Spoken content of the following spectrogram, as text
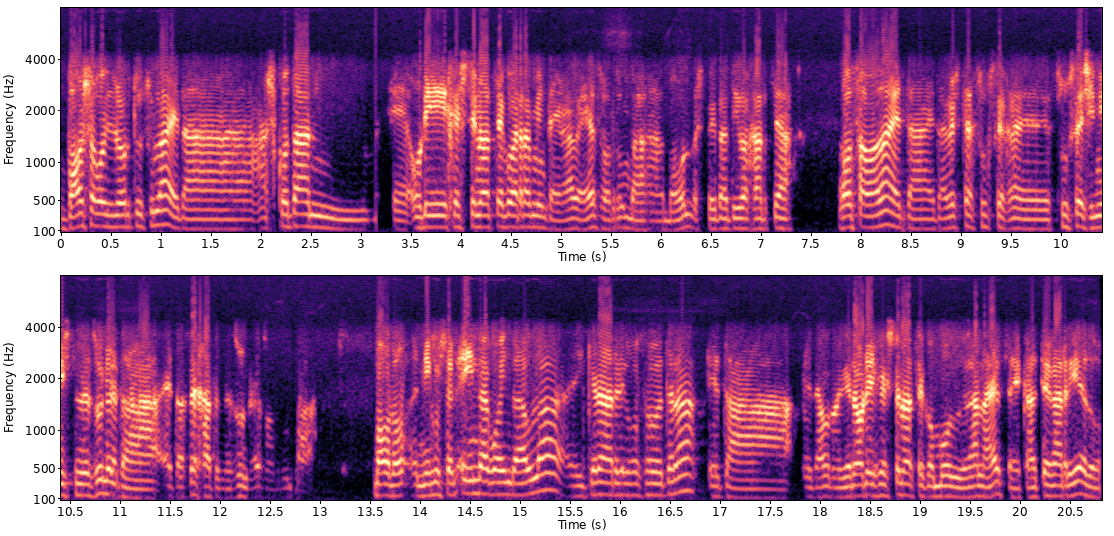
ba oso goiz lortu zula, eta askotan eh, hori gestionatzeko erraminta gabe, ez, orduan, ba, ba, bueno, espektatiba jartzea gauza bada, eta eta beste zuze, zuze sinisten dezun, eta, eta ze jaten dezun, ez, orduan, ba, ba, bueno, nik uste egin dago egin daula, ikera harri gozo betela, eta, eta, bueno, gero hori gestionatzeko modu edala, ez, kaltegarri edo,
